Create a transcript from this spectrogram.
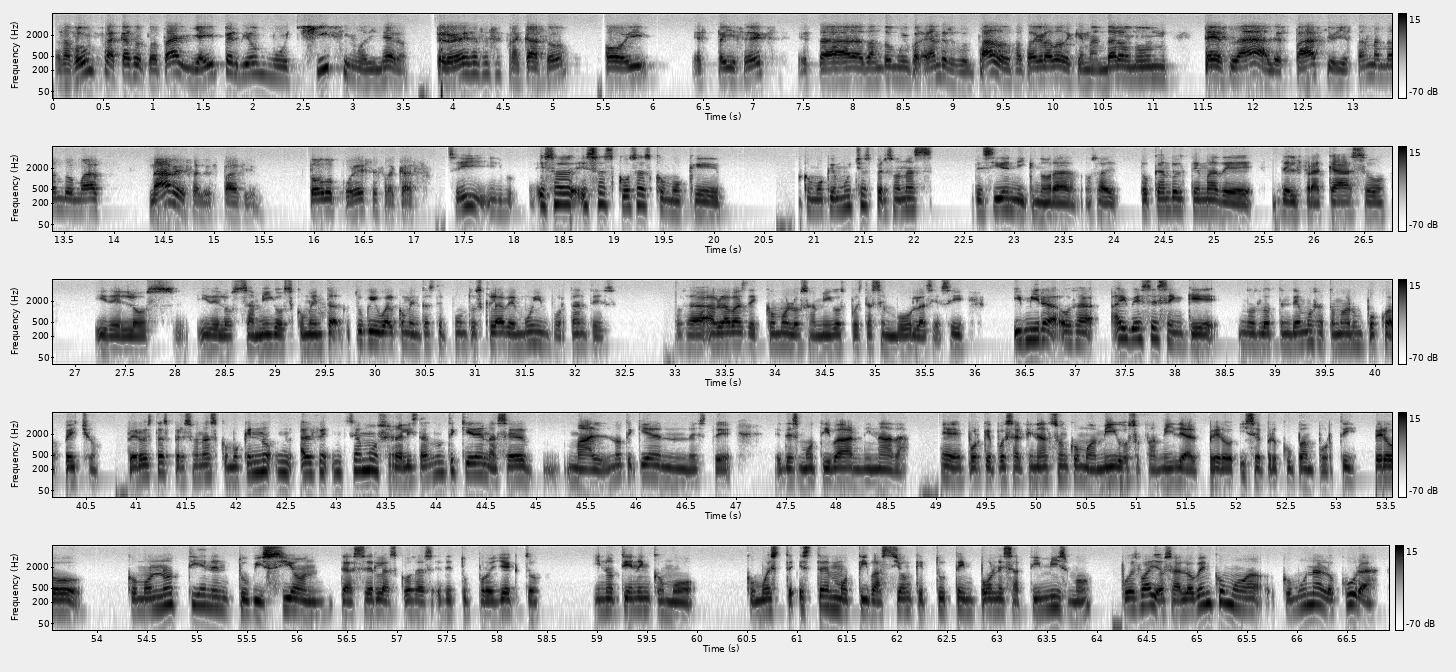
O sea, fue un fracaso total y ahí perdió muchísimo dinero. Pero gracias a ese fracaso, hoy SpaceX está dando muy grandes resultados, a tal grado de que mandaron un Tesla al espacio y están mandando más naves al espacio. Todo por ese fracaso. Sí, esas cosas como que como que muchas personas deciden ignorar, o sea, tocando el tema de, del fracaso y de los y de los amigos, comenta, tú que igual comentaste puntos clave muy importantes. O sea, hablabas de cómo los amigos pues te hacen burlas y así. Y mira, o sea, hay veces en que nos lo tendemos a tomar un poco a pecho, pero estas personas como que no, al seamos realistas, no te quieren hacer mal, no te quieren este desmotivar ni nada. Eh, porque pues al final son como amigos o familia, pero y se preocupan por ti. Pero como no tienen tu visión de hacer las cosas, de tu proyecto, y no tienen como, como este, esta motivación que tú te impones a ti mismo, pues vaya, o sea, lo ven como, como una locura.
